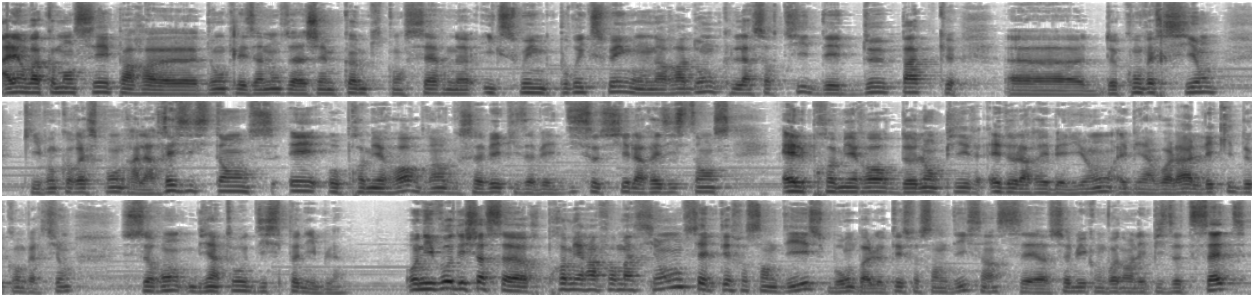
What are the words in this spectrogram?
Allez, on va commencer par euh, donc les annonces de la Gemcom qui concernent X-Wing. Pour X-Wing, on aura donc la sortie des deux packs euh, de conversion qui vont correspondre à la résistance et au premier ordre. Hein. Vous savez qu'ils avaient dissocié la résistance et le premier ordre de l'Empire et de la Rébellion. Et eh bien voilà, les kits de conversion seront bientôt disponibles. Au niveau des chasseurs, première information, c'est le T70. Bon, bah le T70, hein, c'est euh, celui qu'on voit dans l'épisode 7.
